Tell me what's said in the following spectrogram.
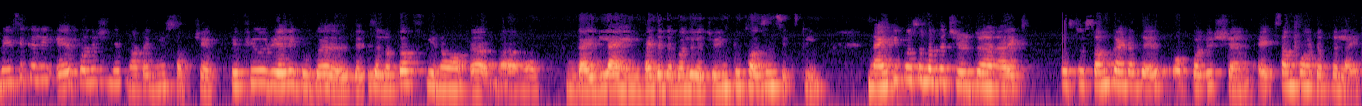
basically, air pollution is not a new subject. If you really Google, there is a lot of you know uh, uh, guideline by the WHO in 2016. 90% of the children are exposed to some kind of the air pollution at some point of the life.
